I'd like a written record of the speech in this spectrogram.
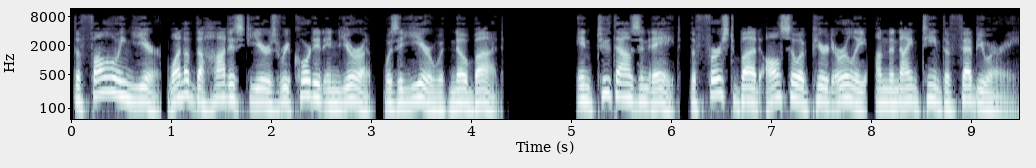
The following year, one of the hottest years recorded in Europe, was a year with no bud. In 2008, the first bud also appeared early, on 19 February.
